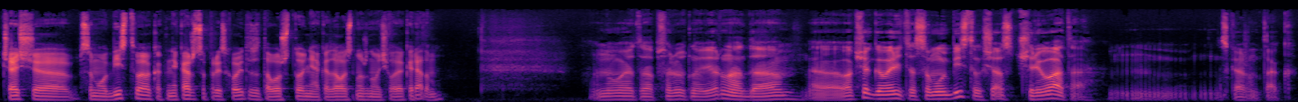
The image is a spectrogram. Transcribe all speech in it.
чаще самоубийство, как мне кажется, происходит из-за того, что не оказалось нужного человека рядом. Ну, это абсолютно верно, да. Э, Вообще говорить о самоубийствах сейчас чревато, скажем так.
